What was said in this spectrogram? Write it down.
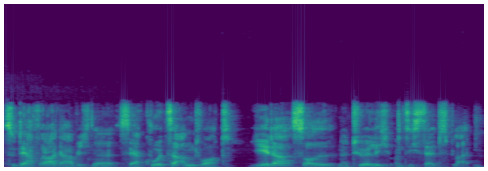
Zu der Frage habe ich eine sehr kurze Antwort. Jeder soll natürlich und sich selbst bleiben.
